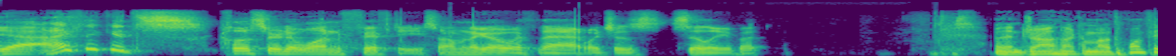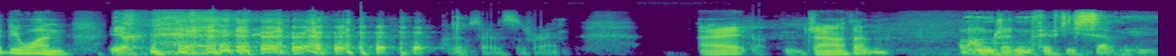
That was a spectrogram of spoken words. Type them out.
Yeah, I think it's closer to 150. So I'm going to go with that, which is silly, but And then Jonathan come up with 151. yep. Oh, sorry, this is Ryan. All right, Jonathan. 157.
